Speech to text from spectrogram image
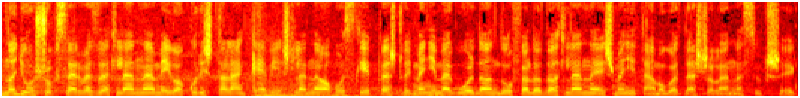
nagyon sok szervezet lenne, még akkor is talán kevés lenne ahhoz képest, hogy mennyi megoldandó feladat lenne, és mennyi támogatásra lenne szükség.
